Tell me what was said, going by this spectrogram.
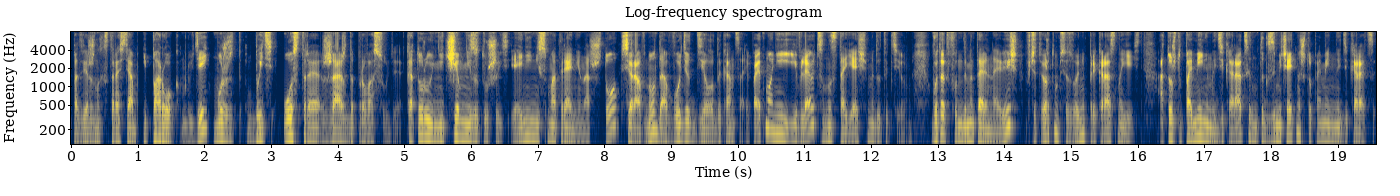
подверженных страстям и порокам людей может быть острая жажда правосудия, которую ничем не затушить. И они, несмотря ни на что, все равно доводят дело до конца. И поэтому они и являются настоящими детективами. Вот эта фундаментальная вещь в четвертом сезоне прекрасно есть. А то, что поменены декорации, ну так замечательно, что поменены декорации.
